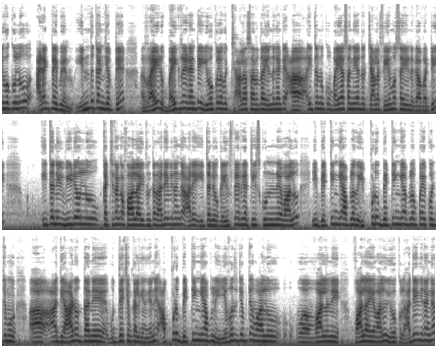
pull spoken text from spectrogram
యువకులు అడెక్ట్ అయిపోయినారు. ఎందుకని చెప్తే రైడ్ బైక్ రైడ్ అంటే యువకులకు చాలా సరదా. ఎందుకంటే ఇతను బయాస్ అనేది చాలా ఫేమస్ అయ్యిండు కాబట్టి ఇతని వీడియోలు ఖచ్చితంగా ఫాలో అవుతుంటారు. అదేవిధంగా అరే ఇతని ఒక ఇన్స్పైర్గా తీసుకునే వాళ్ళు ఈ బెట్టింగ్ యాప్లో ఇప్పుడు బెట్టింగ్ యాప్లపై కొంచెము అది ఆడొద్దనే ఉద్దేశం కలిగింది. కానీ అప్పుడు బెట్టింగ్ యాప్లు ఎవరు చెప్తే వాళ్ళు వాళ్ళని ఫాలో అయ్యేవాళ్ళు యువకులు. అదేవిధంగా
